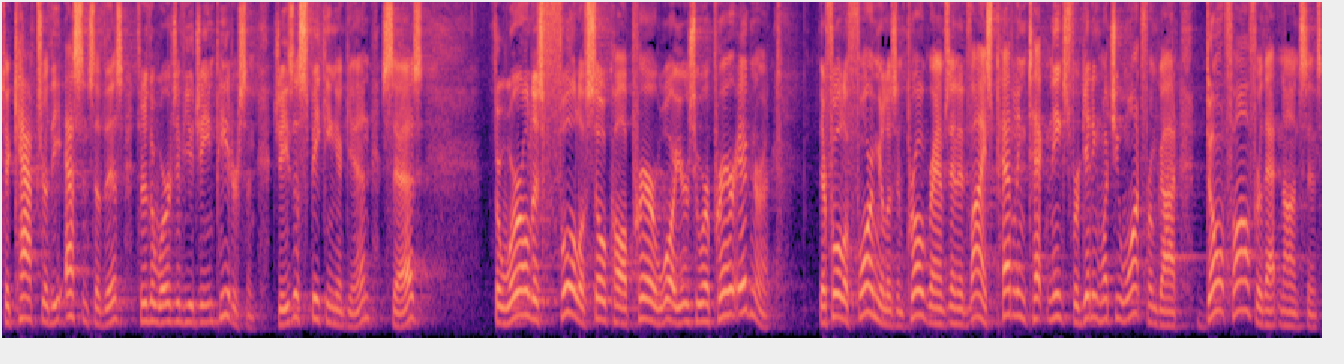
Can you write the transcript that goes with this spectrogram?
to capture the essence of this through the words of Eugene Peterson. Jesus, speaking again, says, the world is full of so called prayer warriors who are prayer ignorant. They're full of formulas and programs and advice, peddling techniques for getting what you want from God. Don't fall for that nonsense.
